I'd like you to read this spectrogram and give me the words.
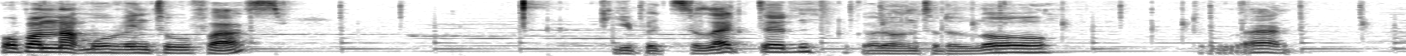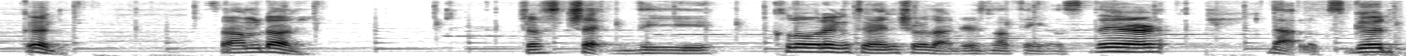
hope i'm not moving too fast keep it selected. Go down to the low do that. Good. So i'm done. Just check the clothing to ensure that there's nothing else there. That looks good.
